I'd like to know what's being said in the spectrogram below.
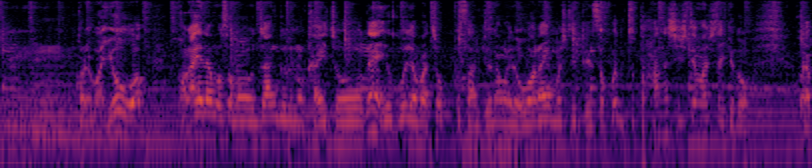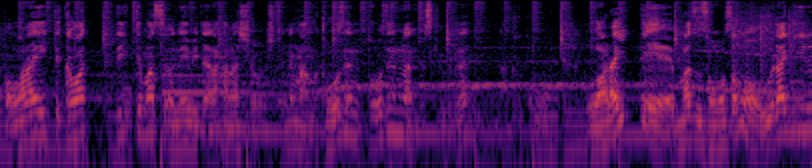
うんこれは要はこの間もそのジャングルの会長ね横山チョップさんっていう名前でお笑いもしててそこでちょっと話してましたけどやっぱお笑いって変わっていってますよねみたいな話をしてね。まあまあ当然当然なんですけどね。お笑いってまずそもそも裏切る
